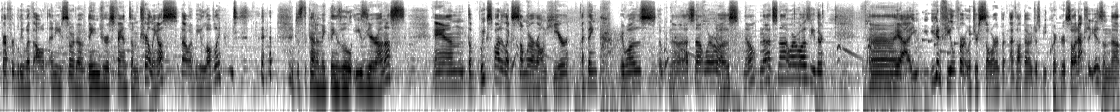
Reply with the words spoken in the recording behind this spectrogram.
Preferably without any sort of dangerous phantom trailing us. That would be lovely. just to kind of make things a little easier on us. And the weak spot is like somewhere around here, I think it was. Oh, no, that's not where it was. No, no, that's not where it was either. Uh, yeah, you, you can feel for it with your sword, but I thought that would just be quicker. So it actually is in the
